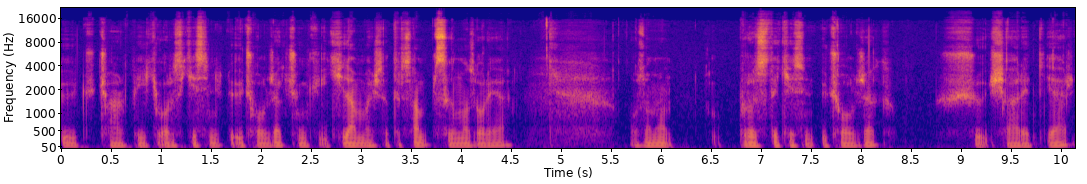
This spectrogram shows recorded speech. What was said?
3 çarpı 2 orası kesinlikle 3 olacak çünkü 2'den başlatırsam sığmaz oraya. O zaman burası da kesin 3 olacak. Şu işaretli yer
